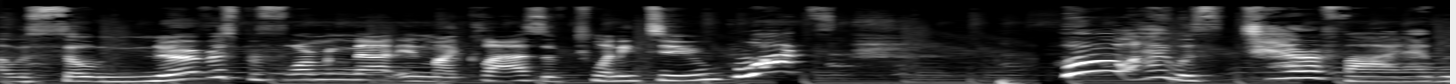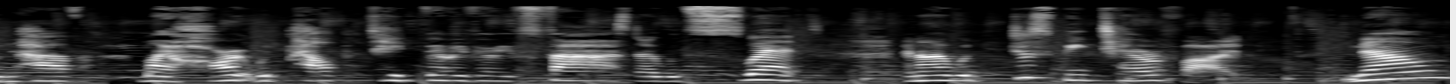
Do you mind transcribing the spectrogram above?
I was so nervous performing that in my class of 22. What? Whoo, I was terrified. I would have my heart would palpitate very, very fast. I would sweat and I would just be terrified. Now,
